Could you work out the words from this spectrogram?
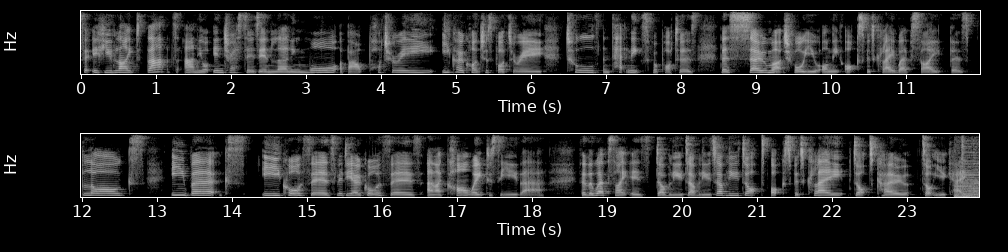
So, if you liked that and you're interested in learning more about pottery, eco conscious pottery, tools and techniques for potters, there's so much for you on the Oxford Clay website. There's blogs, ebooks, e courses, video courses, and I can't wait to see you there. So, the website is www.oxfordclay.co.uk.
